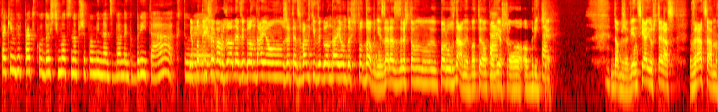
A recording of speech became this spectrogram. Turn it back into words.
W takim wypadku dość mocno przypomina dzbanek Brita, który... Ja podejrzewam, że one wyglądają, że te dzbanki wyglądają dość podobnie. Zaraz zresztą y, porównamy, bo ty opowiesz o, o Bricie. Tak. Dobrze, więc ja już teraz wracam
